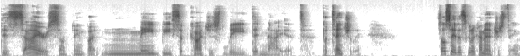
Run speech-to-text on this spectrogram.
desire something but maybe subconsciously deny it. Potentially. So I'll say this is going to be kind of interesting.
